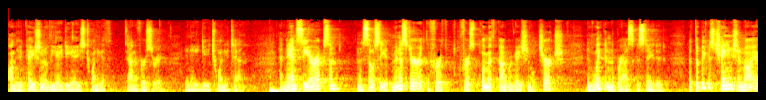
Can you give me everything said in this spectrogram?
on the occasion of the ADA's 20th anniversary in AD 2010. And Nancy Erickson, an associate minister at the First Plymouth Congregational Church in Lincoln, Nebraska, stated that the biggest change in my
